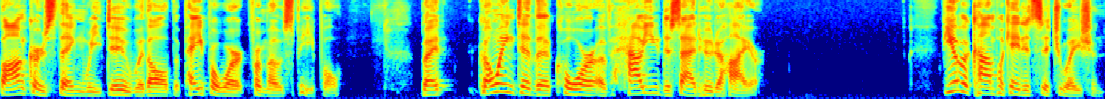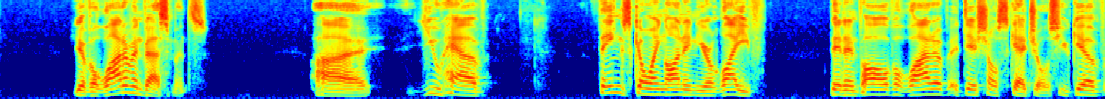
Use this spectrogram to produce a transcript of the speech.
bonkers thing we do with all the paperwork for most people, but going to the core of how you decide who to hire. If you have a complicated situation, you have a lot of investments, uh, you have things going on in your life that involve a lot of additional schedules. You give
